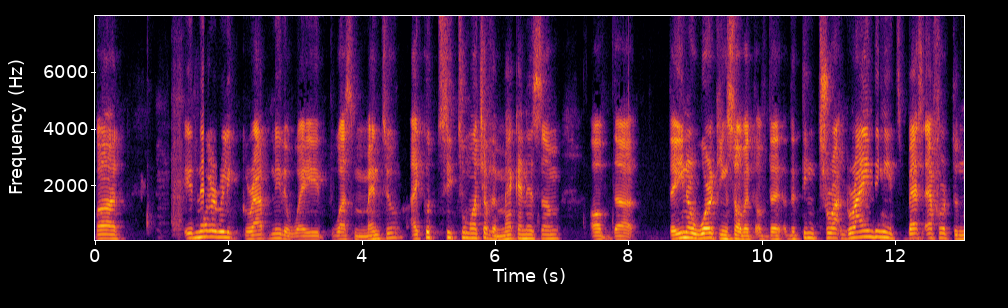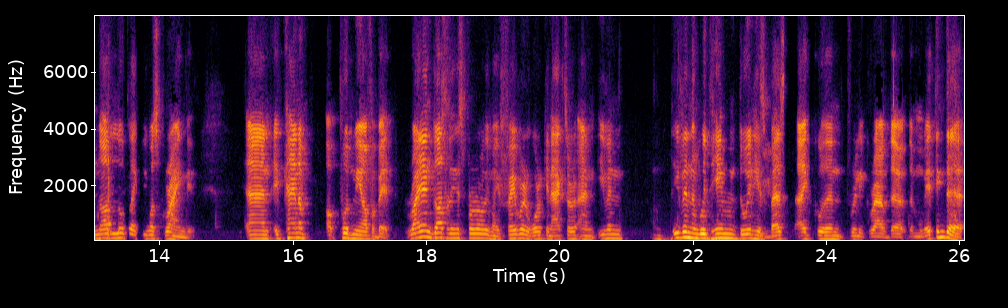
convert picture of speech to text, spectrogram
but it never really grabbed me the way it was meant to. I could see too much of the mechanism of the the inner workings of it, of the the thing grinding its best effort to not look like it was grinding, and it kind of uh, put me off a bit. Ryan Gosling is probably my favorite working actor, and even even with him doing his best, I couldn't really grab the, the movie. I think the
